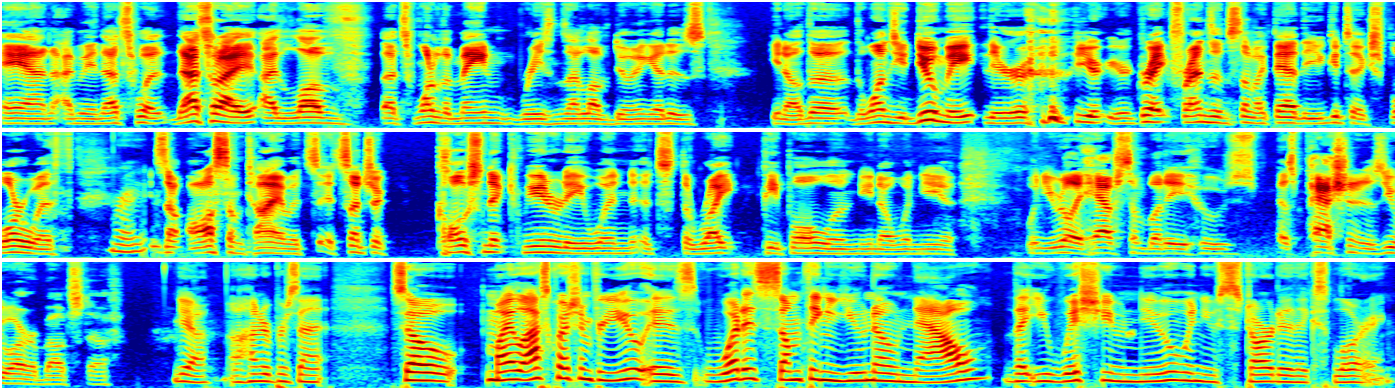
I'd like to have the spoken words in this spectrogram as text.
and I mean that's what that's what I I love. That's one of the main reasons I love doing it is you know the the ones you do meet your your your great friends and stuff like that that you get to explore with. Right. It's an awesome time. It's it's such a close knit community when it's the right people and you know when you when you really have somebody who's as passionate as you are about stuff. Yeah, a hundred percent. So my last question for you is: What is something you know now that you wish you knew when you started exploring?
